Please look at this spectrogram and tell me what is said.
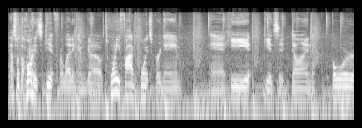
That's what the Hornets get for letting him go. 25 points per game and he gets it done for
